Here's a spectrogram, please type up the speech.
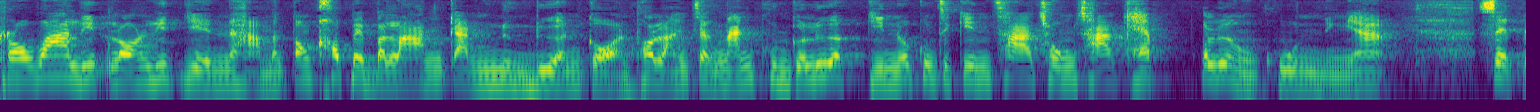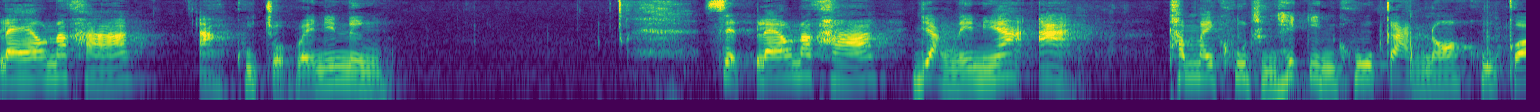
เพราะว่าลิตรร้อนลิตรเย็นนะคะมันต้องเข้าไปบาลานซ์กัน 1 เดือนก่อนพอหลังจากนั้นคุณก็เลือกกินว่าคุณจะกินชาชงชาแคปก็เรื่องของคุณอย่างเงี้ยเสร็จแล้วนะคะอะครูจดไว้นิดนึง เสร็จแล้วนะคะ อย่างในเนี้ยอะทำไมครูถึงให้กินคู่กันเนาะครูก็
